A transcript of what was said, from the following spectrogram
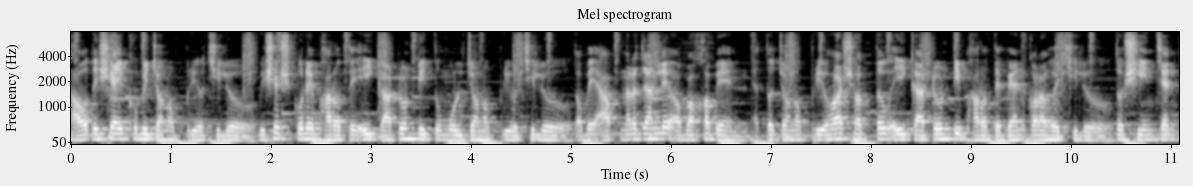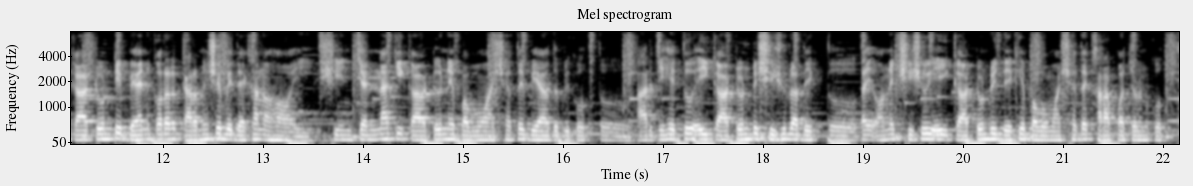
সাউথ এশিয়ায় খুবই জনপ্রিয় ছিল বিশেষ করে ভারতে এই কার্টুনটি তুমুল জনপ্রিয় ছিল। তবে আপনারা জানলে অবাক হবেন, এত জনপ্রিয় হওয়া সত্ত্বেও এই কার্টুনটি ভারতে ব্যান করা হয়েছিল। তো শিনচ্যান কার্টুনটি ব্যান করার কারণ হিসেবে দেখানো হয়। শিনচ্যান নাকি কার্টুনে বাবা মার সাথে বেয়াদবি করত। আর যেহেতু এই কার্টুনটি শিশুরা দেখতো, তাই অনেক শিশুই এই কার্টুনটি দেখে বাবা মার সাথে খারাপ আচরণ করত।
